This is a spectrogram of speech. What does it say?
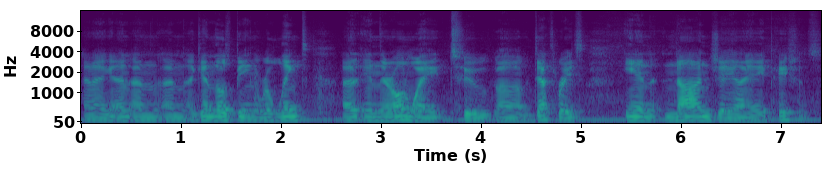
And again, and, and again, those being linked uh, in their own way to uh, death rates in non-JIA patients.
